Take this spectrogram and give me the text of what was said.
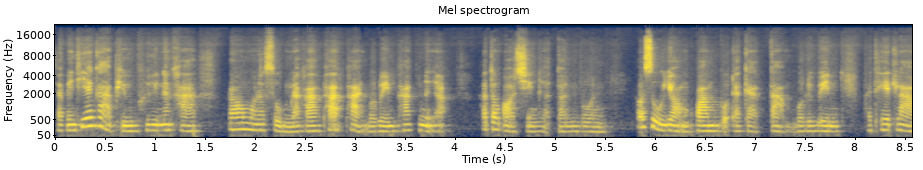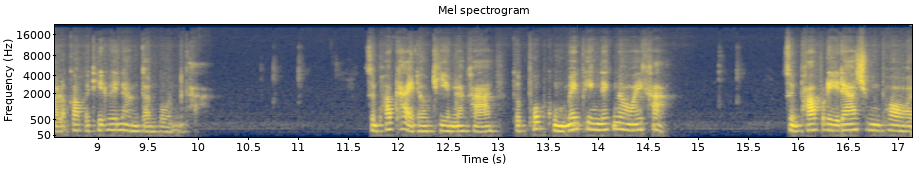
จะเป็นที่อากาศผิวพื้นนะคะร่องมรสุมนะคะพาดผ่านบริเวณภาคเหนือภาคตะวันออกเฉียงเหนือตอนบน เข้าสู่หย่อมความกดอากาศต่ำบริเวณประเทศลาวแล้วก็ประเทศเวียดนามตอนบนค่ะส่วนภาพถ่ายดาวเทียมนะคะตรวจพบกลุ่มเมฆเพียงเล็กน้อยค่ะ ส่วนภาคเรดาร์ชุมพร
